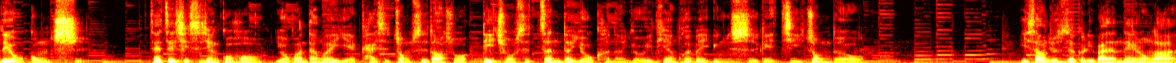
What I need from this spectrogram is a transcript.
六公尺。在这起事件过后，有关单位也开始重视到说，地球是真的有可能有一天会被陨石给击中的哦。以上就是这个礼拜的内容啦。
